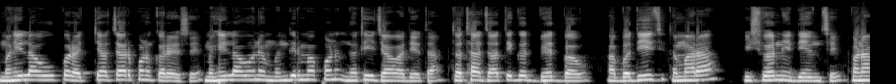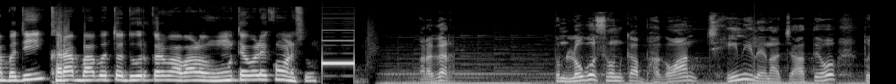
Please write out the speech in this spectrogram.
મહિલાઓ ઉપર અત્યાચાર પણ કરે છે મહિલાઓને મંદિરમાં પણ નથી જવા દેતા તથા જાતિગત ભેદભાવ આ બધી જ તમારા ઈશ્વરની દેન છે પણ આ બધી ખરાબ બાબતો દૂર કરવા વાળો હું તે વળે કોણ છું और अगर तुम लोगों से उनका भगवान छीन ही लेना चाहते हो तो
